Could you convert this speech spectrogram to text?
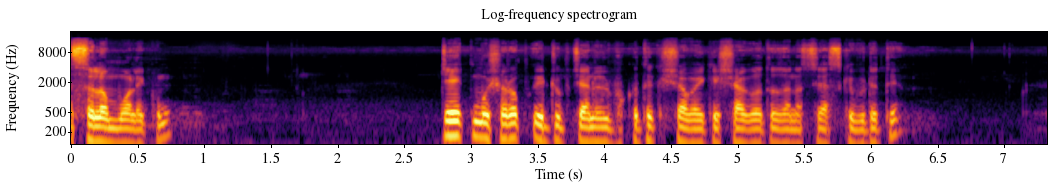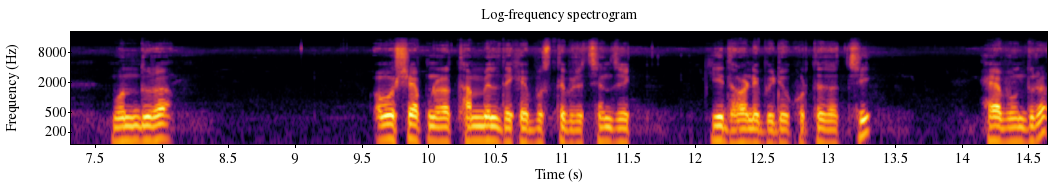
আসসালামু আলাইকুম। টেক মোশারফ ইউটিউব চ্যানেল পক্ষ থেকে সবাইকে স্বাগত জানাচ্ছি আজকে ভিডিওতে। বন্ধুরা, অবশ্যই আপনারা থাম্বেল দেখে বুঝতে পেরেছেন যে কী ধরনের ভিডিও করতে যাচ্ছি। হ্যাঁ বন্ধুরা,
